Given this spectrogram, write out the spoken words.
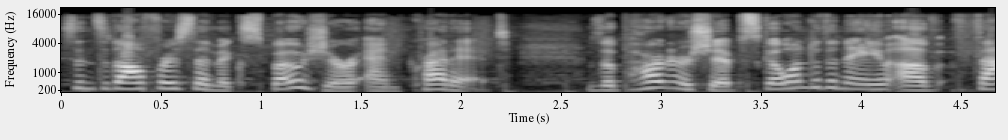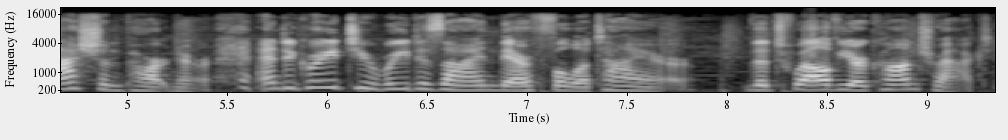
since it offers them exposure and credit. The partnerships go under the name of Fashion Partner and agreed to redesign their full attire. The 12 year contract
